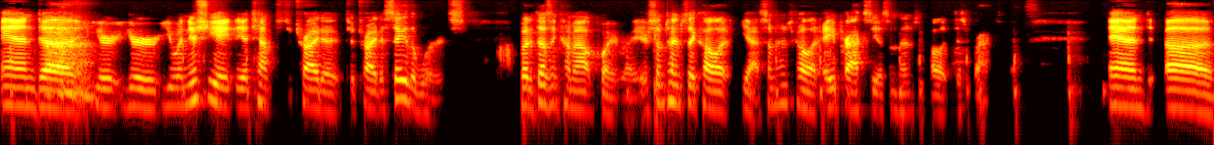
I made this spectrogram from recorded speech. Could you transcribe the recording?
and uh, you're you're you initiate the attempt to try to to try to say the words, but it doesn't come out quite right. Or sometimes they call it, yeah, sometimes they call it apraxia, sometimes they call it dyspraxia. And uh,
